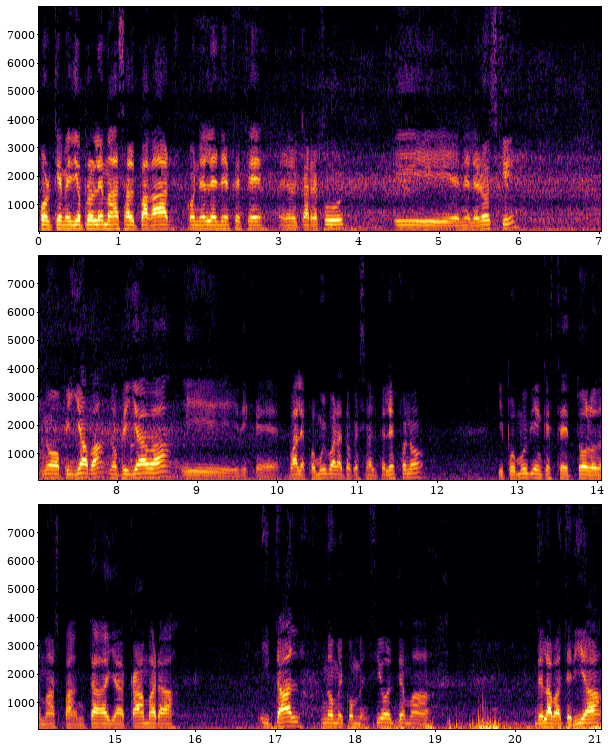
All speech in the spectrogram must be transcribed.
porque me dio problemas al pagar con el NFC en el Carrefour y en el Eroski. No pillaba, no pillaba y dije, vale, pues muy barato que sea el teléfono y pues muy bien que esté todo lo demás, pantalla, cámara y tal, no me convenció el tema de la batería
